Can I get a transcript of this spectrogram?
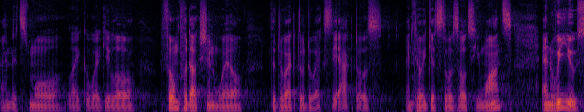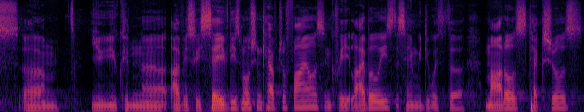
And it's more like a regular film production where the director directs the actors until he gets the results he wants. And reuse. Um, you, you can uh, obviously save these motion capture files and create libraries, the same we do with the models, textures,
